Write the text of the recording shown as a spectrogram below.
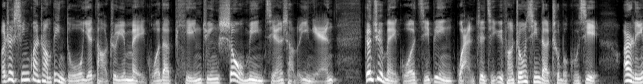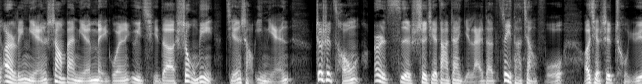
而这新冠状病毒也导致于美国的平均寿命减少了一年。根据美国疾病管制及预防中心的初步估计，二零二零年上半年美国人预期的寿命减少一年，这是从二次世界大战以来的最大降幅，而且是处于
